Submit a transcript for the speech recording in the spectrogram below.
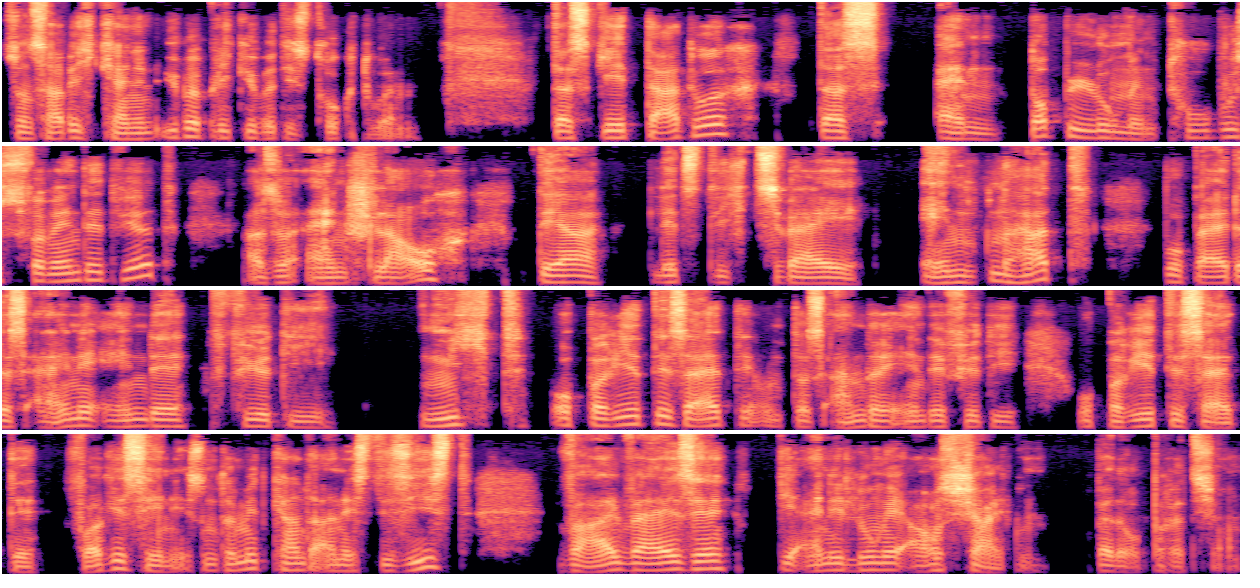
Sonst habe ich keinen Überblick über die Strukturen. Das geht dadurch, dass ein Doppellumentubus verwendet wird, also ein Schlauch, der letztlich zwei Enden hat, wobei das eine Ende für die nicht operierte Seite und das andere Ende für die operierte Seite vorgesehen ist. Und damit kann der Anästhesist wahlweise die eine Lunge ausschalten bei der Operation.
